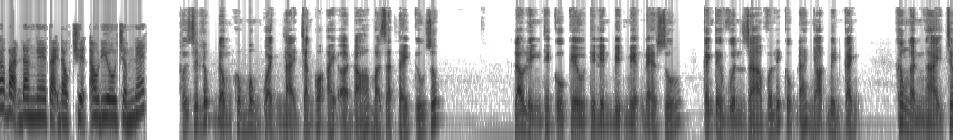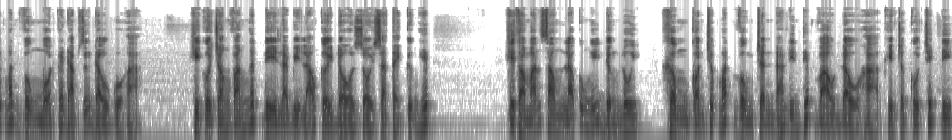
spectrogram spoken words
Các bạn đang nghe tại đọc chuyện audio.net Với dưới lúc đồng không mông quạnh lại chẳng có ai ở đó mà ra tay cứu giúp. Lão Linh thấy cô kêu thì liền bịt miệng đè xuống, cánh tay vườn ra với lít cục đá nhọn bên cạnh. Không ngần ngại chớp mắt vùng một cái đạp giữa đầu của Hạ. Khi cô chóng váng ngất đi lại bị lão cười đồ rồi ra tay cưỡng hiếp. Khi thỏa mãn xong lão cũng nghĩ đường lui, không còn chớp mắt vùng chân đá liên tiếp vào đầu Hạ khiến cho cô chết đi.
